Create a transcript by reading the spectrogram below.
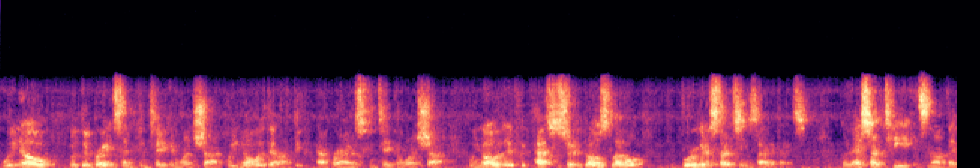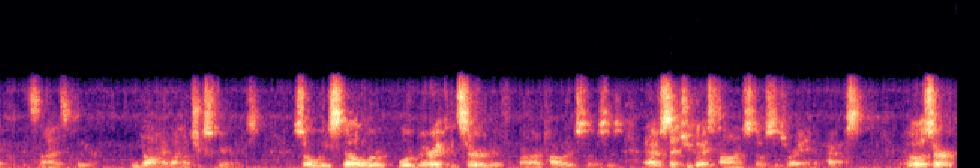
We know what the brainstem can take in one shot. We know what the optic apparatus can take in one shot. We know that if we pass a certain dose level, we're going to start seeing side effects. But SRT, it's not that it's not as clear. We don't have that much experience. So we still we're, we're very conservative on our tolerance doses. And I've sent you guys tolerance doses right in the past. Those are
